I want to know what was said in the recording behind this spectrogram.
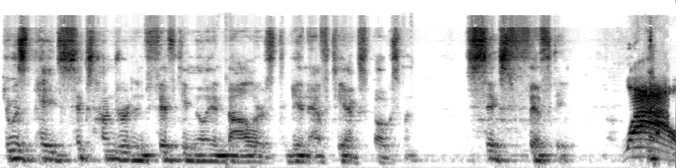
He was paid $650 million to be an FTX spokesman. 650. Wow.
